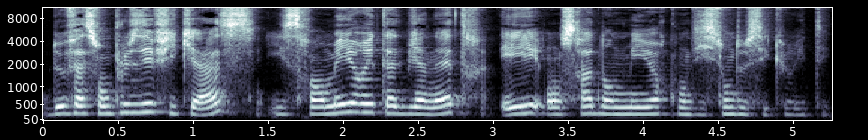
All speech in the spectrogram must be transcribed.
de façon plus efficace, il sera en meilleur état de bien-être et on sera dans de meilleures conditions de sécurité.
